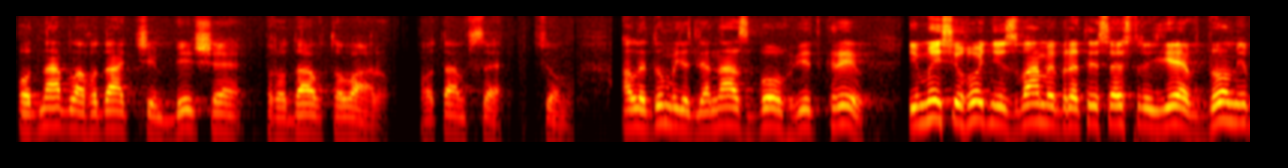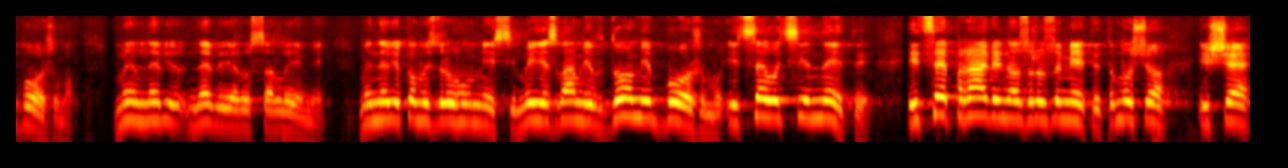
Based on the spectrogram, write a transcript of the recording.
одна благодать, чим більше продав товару. Отам все в цьому. Але думаю, для нас Бог відкрив. І ми сьогодні з вами, брати і сестри, є в Домі Божому. Ми не в, Єрусалимі, ми не в якомусь другому місці. Ми є з вами в Домі Божому. І це оцінити, і це правильно зрозуміти, тому що іще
